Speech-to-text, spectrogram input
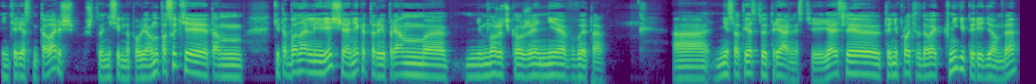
интересный товарищ, что не сильно повлияло. Ну, по сути, там какие-то банальные вещи, а некоторые прям э, немножечко уже не в это, а, не соответствует реальности. Я, если ты не против, давай к книге перейдем, да?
